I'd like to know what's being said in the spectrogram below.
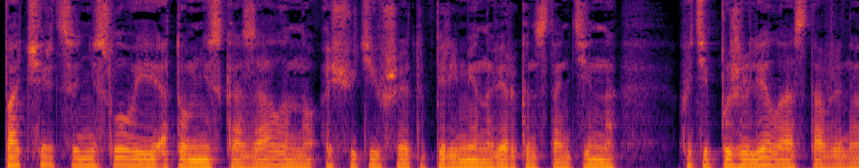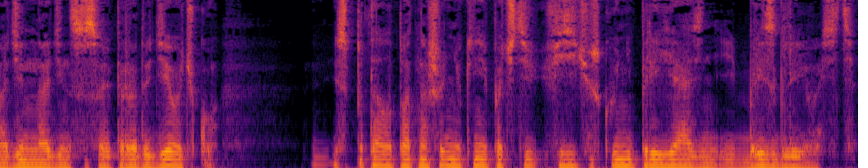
Падчерица ни слова ей о том не сказала, но ощутившая эту перемену Вера Константиновна, хоть и пожалела оставленную один на один со своей природой девочку, испытала по отношению к ней почти физическую неприязнь и брезгливость.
